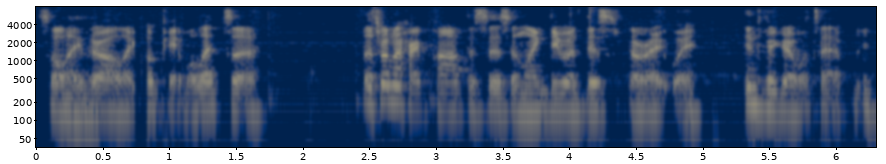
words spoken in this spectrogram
so like Mhm. they're all like, okay, well let's uh, let's run a hypothesis and like do it this the right way and figure out what's happening.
